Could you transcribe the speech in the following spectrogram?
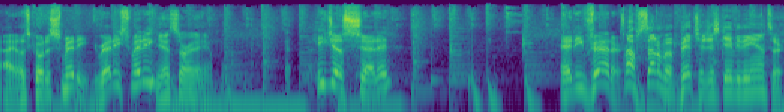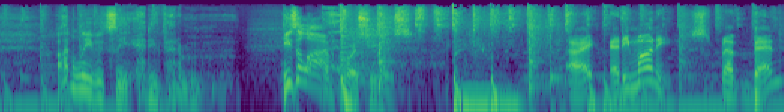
All right, let's go to Smitty. You ready, Smitty? Yes, sir, I am. He just said it. Eddie Vedder. oh, son of a bitch! I just gave you the answer. I believe it's the Eddie Vedder. He's alive. Of course he is. All right, Eddie Money. Uh, ben,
